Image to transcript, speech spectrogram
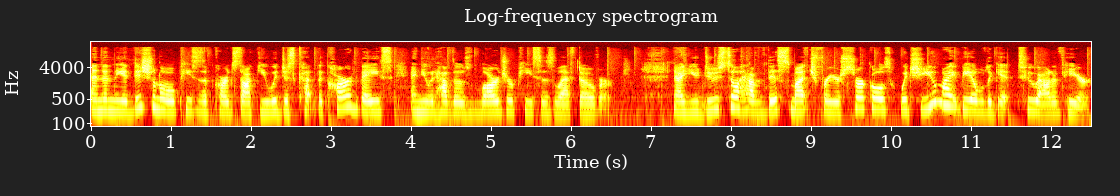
and then the additional pieces of cardstock you would just cut the card base and you would have those larger pieces left over. Now you do still have this much for your circles which you might be able to get two out of here.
